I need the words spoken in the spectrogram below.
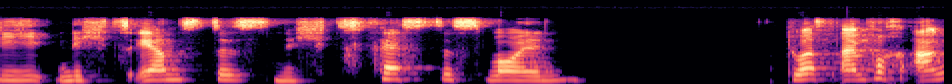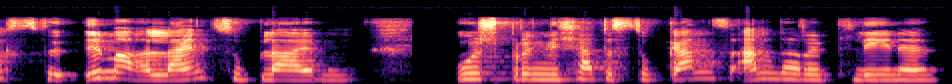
die nichts Ernstes, nichts Festes wollen. Du hast einfach Angst, für immer allein zu bleiben. Ursprünglich hattest du ganz andere Pläne,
